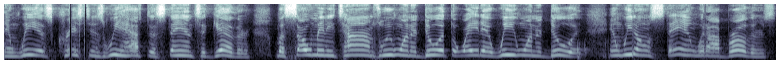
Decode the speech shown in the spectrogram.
And we as Christians, we have to stand together. But so many times we want to do it the way that we want to do it. And we don't stand with our brothers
